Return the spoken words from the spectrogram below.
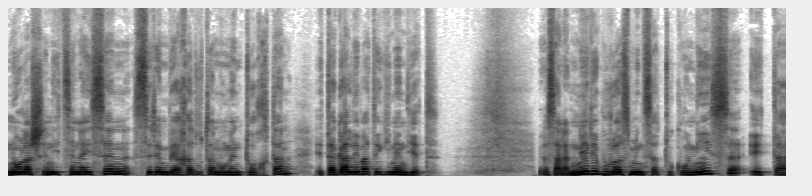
nola senditzen naizen, zeren behar dutan momentu hortan, eta galde bat eginen diet. Beraz, ala, nire buruaz mintzatuko niz, eta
